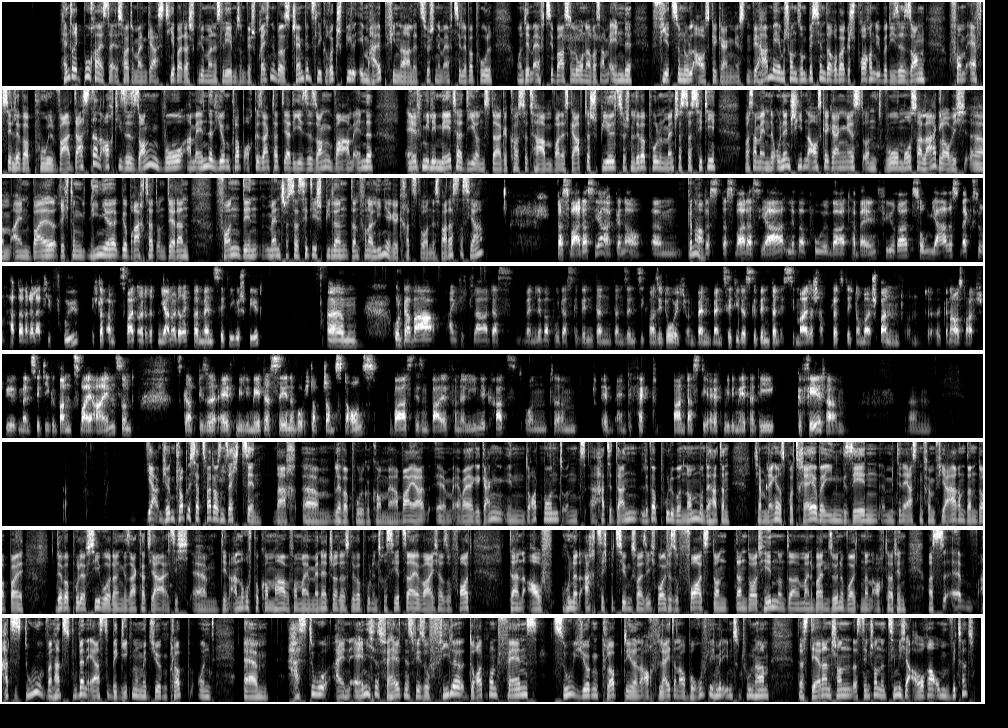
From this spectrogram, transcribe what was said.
Hendrik Buchheister ist heute mein Gast hier bei das Spiel meines Lebens und wir sprechen über das Champions League Rückspiel im Halbfinale zwischen dem FC Liverpool und dem FC Barcelona, was am Ende 4 zu 0 ausgegangen ist. Und wir haben eben schon so ein bisschen darüber gesprochen, über die Saison vom FC Liverpool. War das dann auch die Saison, wo am Ende Jürgen Klopp auch gesagt hat, ja, die Saison war am Ende 11 Millimeter, die uns da gekostet haben, weil es gab das Spiel zwischen Liverpool und Manchester City, was am Ende unentschieden ausgegangen ist und wo Mo Salah, glaube ich, ähm, einen Ball Richtung Linie gebracht hat und der dann von den Manchester City-Spielern dann von der Linie gekratzt worden ist. War das das Jahr? Das war das Jahr, genau. Ähm, genau. Das, das war das Jahr. Liverpool war Tabellenführer zum Jahreswechsel und hat dann relativ früh, ich glaube am 2. oder 3. Januar direkt bei Man City gespielt. Ähm, und da war eigentlich klar, dass wenn Liverpool das gewinnt, dann, dann sind sie quasi durch. Und wenn Man City das gewinnt, dann ist die Meisterschaft plötzlich nochmal spannend. Und äh, genau, es war das Spiel, Man City gewann 2-1 und es gab diese 11 Millimeter Szene, wo ich glaube, John Stones war es, diesen Ball von der Linie kratzt. Und ähm, im Endeffekt waren das die 11 Millimeter, die gefehlt haben. Ähm, ja, Jürgen Klopp ist ja 2016 nach ähm, Liverpool gekommen. Er war ja, ähm, er war ja gegangen in Dortmund und hatte dann Liverpool übernommen und er hat dann, ich habe ein längeres Porträt über ihn gesehen mit den ersten fünf Jahren dann dort bei Liverpool FC, wo er dann gesagt hat, ja, als ich ähm, den Anruf bekommen habe von meinem Manager, dass Liverpool interessiert sei, war ich ja sofort dann auf 180, beziehungsweise ich wollte sofort dann, dann dorthin und äh, meine beiden Söhne wollten dann auch dorthin. Was äh, hattest du, wann hattest du deine erste Begegnung mit Jürgen Klopp und ähm, hast du ein ähnliches Verhältnis wie so viele Dortmund-Fans zu Jürgen Klopp, die dann auch vielleicht dann auch beruflich mit ihm zu tun haben, dass der dann schon, dass den schon eine ziemliche Aura umwittert?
